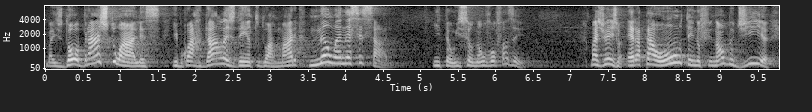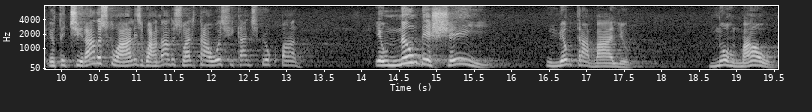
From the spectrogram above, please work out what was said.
Mas dobrar as toalhas e guardá-las dentro do armário não é necessário. Então, isso eu não vou fazer. Mas vejam, era para ontem, no final do dia, eu ter tirado as toalhas, guardado as toalhas, para hoje ficar despreocupado eu não deixei o meu trabalho normal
